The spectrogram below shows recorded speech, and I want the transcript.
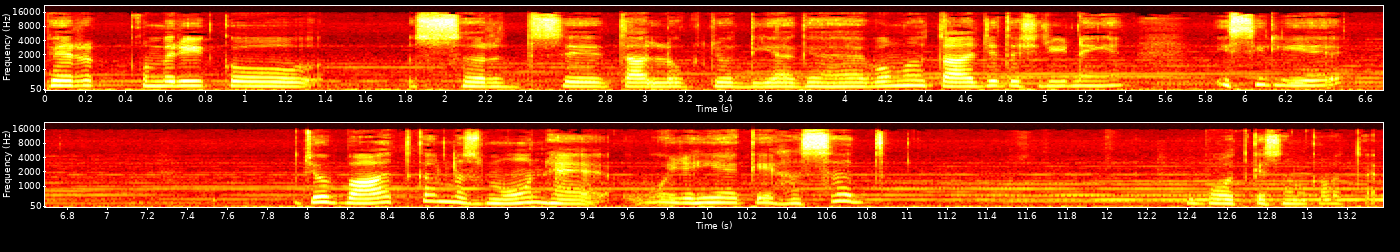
پھر قمری کو سرد سے تعلق جو دیا گیا ہے، وہ محتاج تشریح نہیں ہے۔ اسی لیے جو بات کا مضمون ہے، وہ یہی ہے کہ حسد بہت قسم کا ہوتا ہے۔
